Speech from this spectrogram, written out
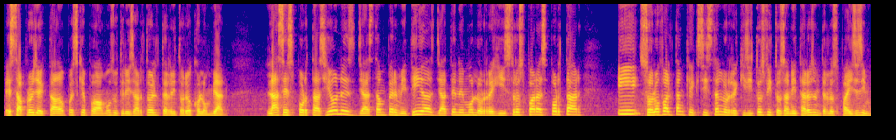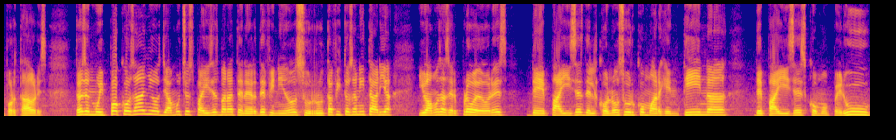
está proyectado pues que podamos utilizar todo el territorio colombiano. Las exportaciones ya están permitidas, ya tenemos los registros para exportar y solo faltan que existan los requisitos fitosanitarios entre los países importadores. Entonces en muy pocos años ya muchos países van a tener definido su ruta fitosanitaria y vamos a ser proveedores de países del cono sur como Argentina, de países como Perú,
